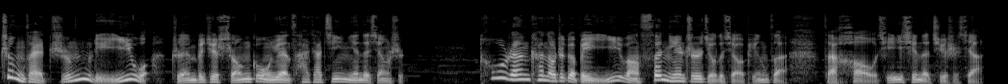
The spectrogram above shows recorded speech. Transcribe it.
正在整理衣物，准备去省贡院参加今年的乡试。突然看到这个被遗忘三年之久的小瓶子，在好奇心的驱使下，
